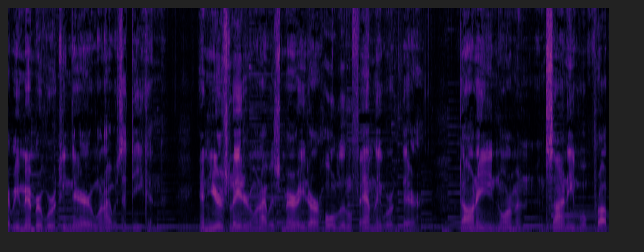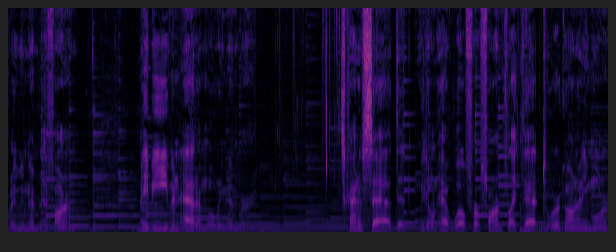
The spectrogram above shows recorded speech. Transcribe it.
remember working there when I was a deacon, and years later when I was married, our whole little family worked there. Donnie, Norman, and Sonny will probably remember the farm. Maybe even Adam will remember. It's kind of sad that we don't have welfare farms like that to work on anymore.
